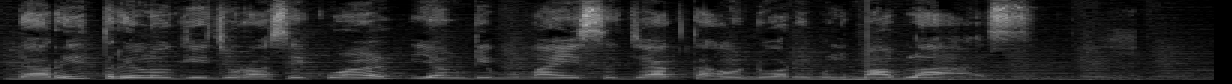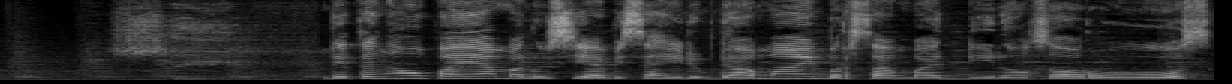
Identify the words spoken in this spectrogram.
dari trilogi Jurassic World yang dimulai sejak tahun 2015. Di tengah upaya manusia bisa hidup damai bersama dinosaurus,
